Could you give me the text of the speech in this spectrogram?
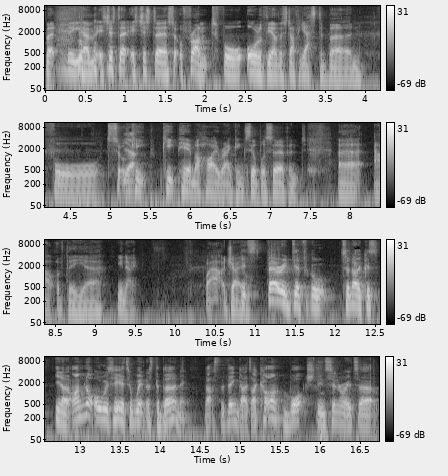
but the um, it's just a it's just a sort of front for all of the other stuff he has to burn for to sort of Yeah. keep keep him a high-ranking civil servant uh, out of the uh, you know well, out of jail. it's very difficult to know because you know I'm not always here to witness the burning. That's the thing, guys. I can't watch the incinerator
